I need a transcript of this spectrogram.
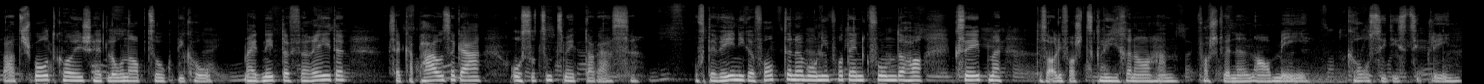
Wer zu spät kam, hat Lohnabzug bekommen. Man durfte nicht reden, es hat keine Pause gegeben, außer zum Mittagessen. Auf den wenigen Fotos, die ich von denen gefunden habe, sieht man, dass alle fast das Gleiche haben. Fast wie eine Armee. Grosse Disziplin.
